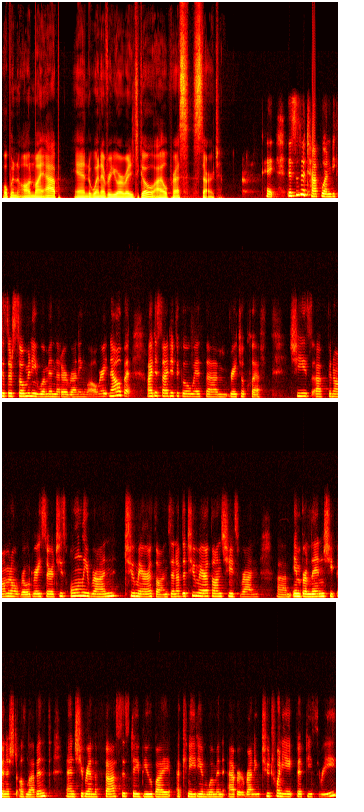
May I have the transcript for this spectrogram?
open on my app, and whenever you are ready to go, I'll press start. Okay, this is a tough one because there's so many women that are running well right now, but I decided to go with um, Rachel Cliff. She's a phenomenal road racer. She's only run two marathons. And of the two marathons she's run, um, in Berlin, she finished 11th and she ran the fastest debut by a Canadian woman ever, running 228.53,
